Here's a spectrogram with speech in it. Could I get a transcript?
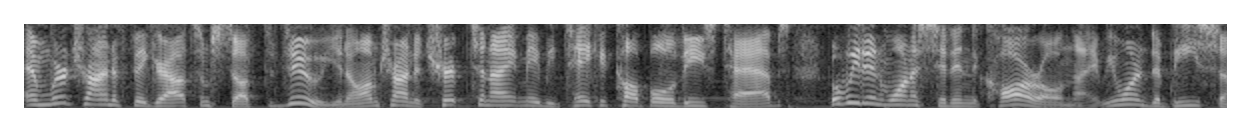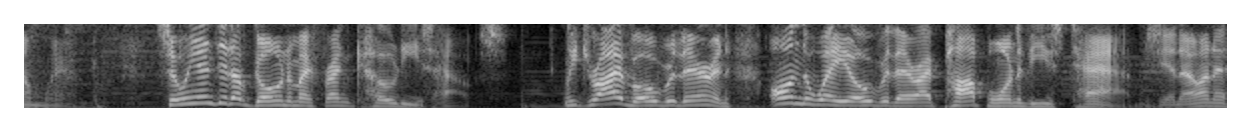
And we're trying to figure out some stuff to do. You know, I'm trying to trip tonight, maybe take a couple of these tabs, but we didn't want to sit in the car all night. We wanted to be somewhere. So we ended up going to my friend Cody's house. We drive over there, and on the way over there, I pop one of these tabs, you know, and uh,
